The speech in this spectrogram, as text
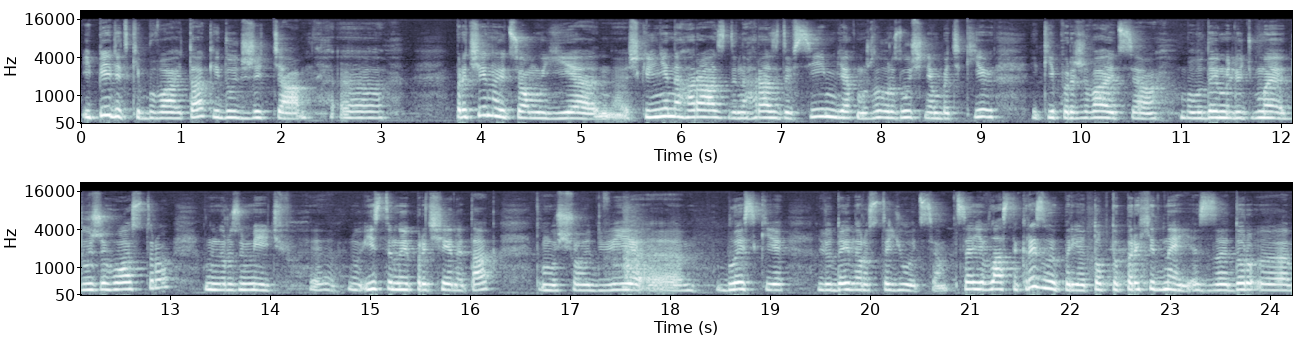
І підлітки бувають так, ідуть з життя. Е, Причиною цьому є шкільні негаразди, негаразди в сім'ях, можливо, розлучення батьків, які переживаються молодими людьми дуже гостро. Вони не розуміють е, ну, істинної причини, так тому що дві е, близькі людини розстаються. Це є власне кризовий період, тобто перехідний з дор... е,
